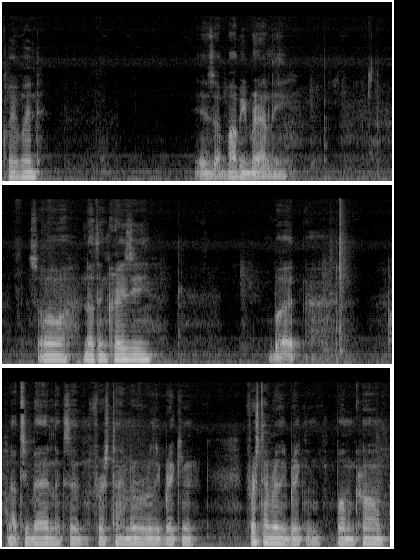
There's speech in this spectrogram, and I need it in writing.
Cleveland is a Bobby Bradley. So nothing crazy, but not too bad. Like I said, first time ever really breaking, first time really breaking Bowman Chrome.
